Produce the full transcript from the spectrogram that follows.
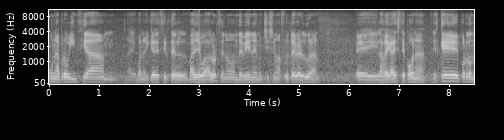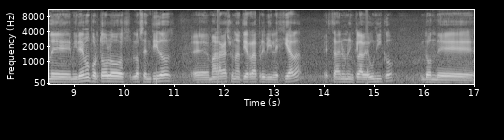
una provincia, eh, bueno, y qué decirte el Valle de Guadalhorce, ¿no? Donde viene muchísima fruta y verdura, eh, y la Vega de Estepona. Es que por donde miremos, por todos los, sentidos, eh, Málaga es una tierra privilegiada, está en un enclave único donde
